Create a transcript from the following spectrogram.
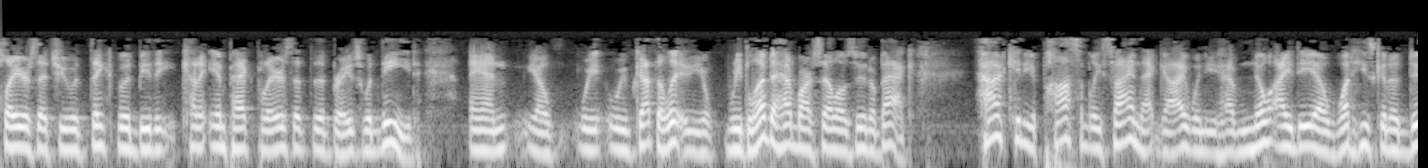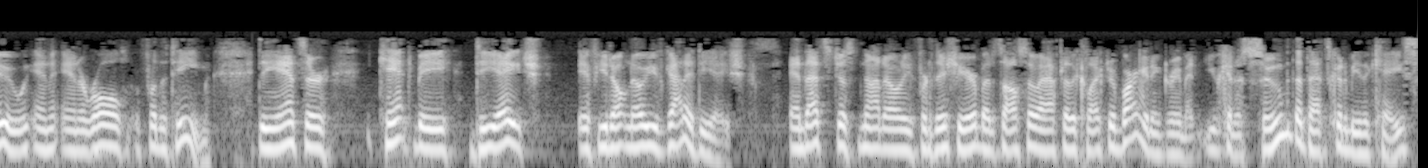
players that you would think would be the kind of impact players that the Braves would need. And, you know, we, we've got the, we'd love to have Marcell Ozuna back. How can you possibly sign that guy when you have no idea what he's going to do in, in a role for the team? The answer can't be DH if you don't know you've got a DH. And that's just not only for this year, but it's also after the collective bargaining agreement. You can assume that that's going to be the case,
